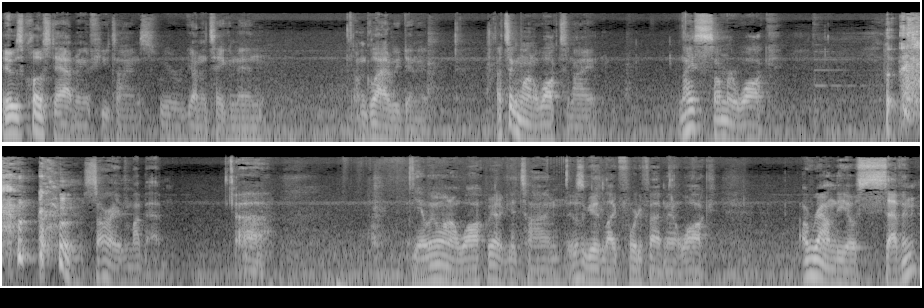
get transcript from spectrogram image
It was close to happening a few times. We were gonna take him in. I'm glad we didn't. I took him on a walk tonight. Nice summer walk. Sorry, my bad. Uh, yeah, we went on a walk. We had a good time. It was a good, like, 45 minute walk around the 07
